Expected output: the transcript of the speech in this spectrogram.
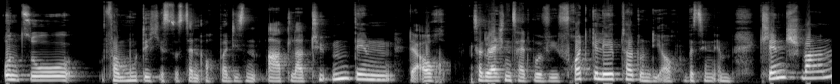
und so vermute ich, ist es dann auch bei diesen Adlertypen, dem, der auch zur gleichen Zeit wohl wie Freud gelebt hat und die auch ein bisschen im Clinch waren.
